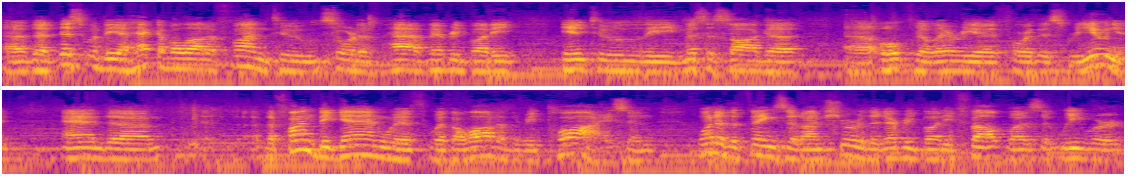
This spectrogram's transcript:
Uh, that this would be a heck of a lot of fun to sort of have everybody into the Mississauga, uh, Oakville area for this reunion, and. Um, the fun began with, with a lot of the replies, and one of the things that I'm sure that everybody felt was that we were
